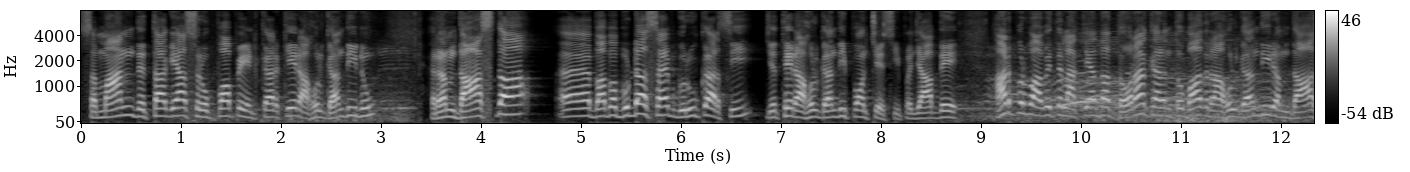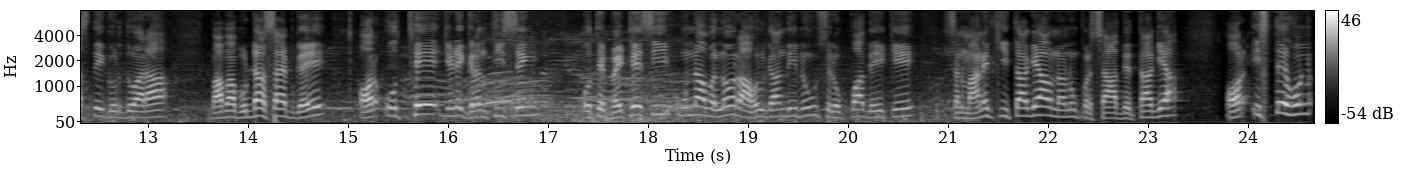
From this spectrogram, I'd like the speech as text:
ਸਨਮਾਨ ਦਿੱਤਾ ਗਿਆ ਸਰੋਪਾ ਭੇਂਟ ਕਰਕੇ ਰਾਹੁਲ ਗਾਂਧੀ ਨੂੰ। ਰਮਦਾਸ ਦਾ ਬਾਬਾ ਬੁੱਢਾ ਸਾਹਿਬ ਗੁਰੂ ਘਰ ਸੀ, ਜਿੱਥੇ ਰਾਹੁਲ ਗਾਂਧੀ ਪਹੁੰਚੇ ਸੀ। ਪੰਜਾਬ ਦੇ ਹਰ ਪ੍ਰਭਾਵਿਤ ਇਲਾਕਿਆਂ ਦਾ ਦੌਰਾ ਕਰਨ ਤੋਂ ਬਾਅਦ ਰਾਹੁਲ ਗਾਂਧੀ ਰਮਦਾਸ ਦੇ ਗੁਰਦੁਆਰਾ ਬਾਬਾ ਬੁੱਢਾ ਸਾਹਿਬ ਗਏ ਔਰ ਉੱਥੇ ਜਿਹੜੇ ਗ੍ਰੰਥੀ ਸਿੰਘ ਉੱਥੇ ਬੈਠੇ ਸੀ, ਉਹਨਾਂ ਵੱਲੋਂ ਰਾਹੁਲ ਗਾਂਧੀ ਨੂੰ ਸਿਰੋਪਾ ਦੇ ਕੇ ਸਨਮਾਨਿਤ ਕੀਤਾ ਗਿਆ, ਉਹਨਾਂ ਨੂੰ ਪ੍ਰਸਾਦ ਦਿੱਤਾ ਗਿਆ। ਔਰ ਇਸ ਤੇ ਹੁਣ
